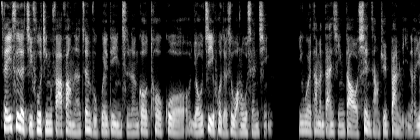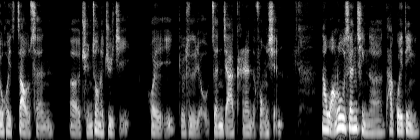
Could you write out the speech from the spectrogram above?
这一次的给付金发放呢，政府规定只能够透过邮寄或者是网络申请，因为他们担心到现场去办理呢，又会造成呃群众的聚集，会就是有增加感染的风险。那网络申请呢，它规定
